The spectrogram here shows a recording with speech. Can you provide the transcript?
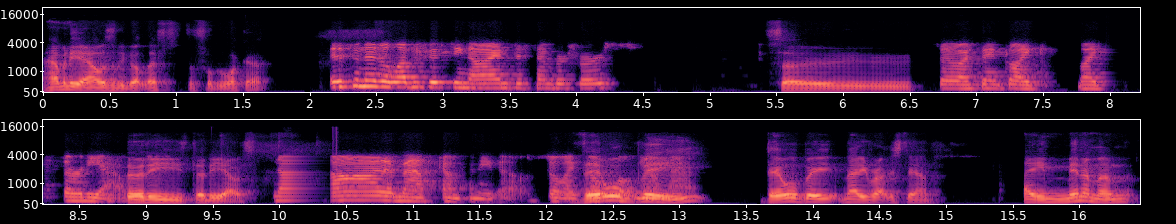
How many hours have we got left before the lockout? Isn't it 11:59 December 1st? So So I think like like 30 hours. 30, 30 hours. Not, a math company though. So like there will quote me on that. be, there will be, Maddie, write this down. A minimum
